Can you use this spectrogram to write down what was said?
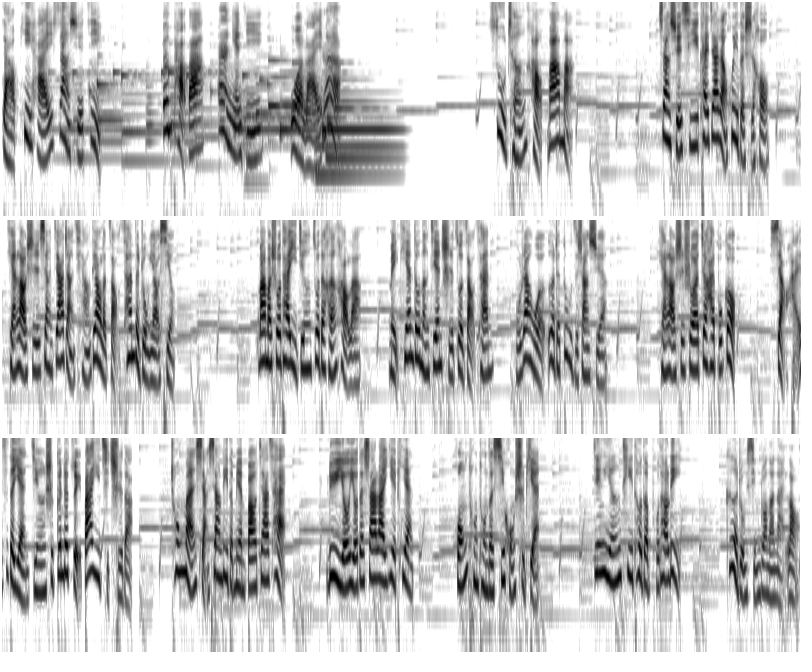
小屁孩上学记》，奔跑吧二年级，我来了！速成好妈妈。上学期开家长会的时候，田老师向家长强调了早餐的重要性。妈妈说她已经做得很好了，每天都能坚持做早餐，不让我饿着肚子上学。田老师说：“这还不够，小孩子的眼睛是跟着嘴巴一起吃的。充满想象力的面包夹菜，绿油油的沙拉叶片，红彤彤的西红柿片，晶莹剔透的葡萄粒，各种形状的奶酪，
